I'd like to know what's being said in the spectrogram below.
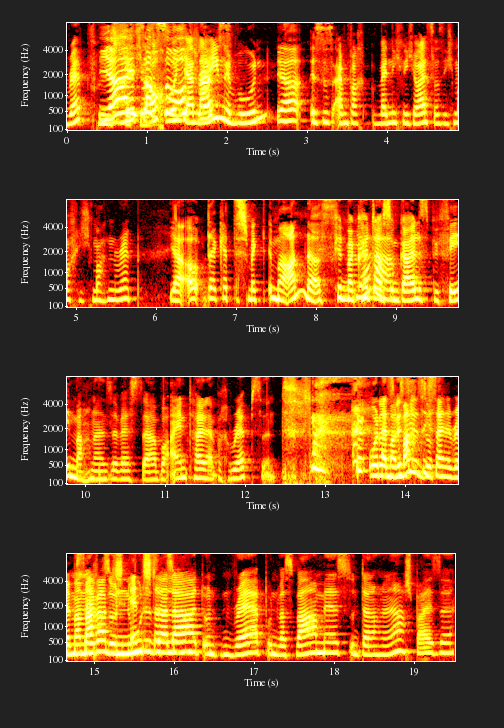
Rap-Frühstück. Ja, ich Jetzt auch, so wo ich alleine Wraps. wohne, Ja, ist es einfach, wenn ich nicht weiß, was ich mache, ich mache einen Wrap. ja, oh, der- das schmeckt immer anders. Ich finde, man könnte Ja. auch so ein geiles Buffet machen an Silvester, wo ein Teil einfach Raps sind. Oder Also man macht sich so, seine Raps Man macht so einen Nudelsalat und einen Wrap und was Warmes und dann noch eine Nachspeise.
